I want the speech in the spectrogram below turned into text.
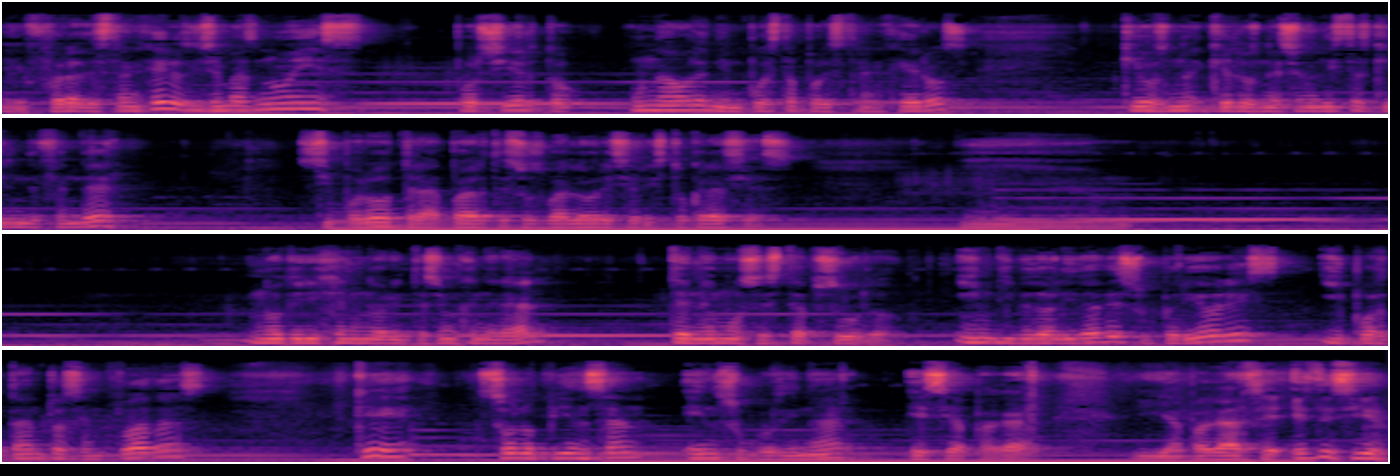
eh, fuera de extranjeros, dice más, no es, por cierto, una orden impuesta por extranjeros que, los nacionalistas quieren defender. Si por otra parte sus valores y aristocracias eh, no dirigen una orientación general, tenemos este absurdo. Individualidades superiores y por tanto acentuadas que solo piensan en subordinar ese apagar y apagarse. Es decir,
